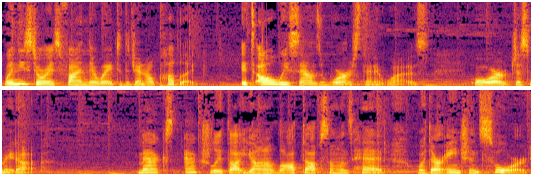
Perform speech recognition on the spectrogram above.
When these stories find their way to the general public, It always sounds worse than it was, or just made up. Max actually thought Yana lopped off someone's head with our ancient sword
